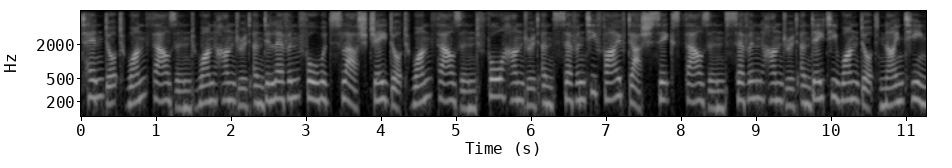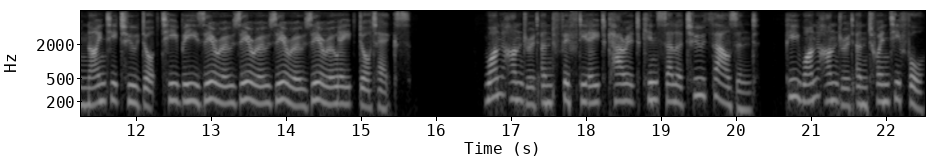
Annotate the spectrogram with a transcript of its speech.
10.1111 forward slash j.1475 6781.1992.tb 00008.x 158 carat Kinsella 2000, p 124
